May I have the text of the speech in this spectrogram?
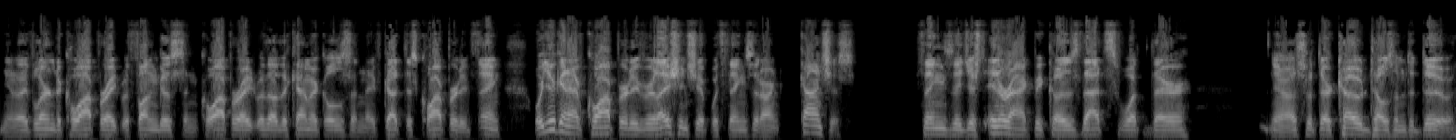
You know, they've learned to cooperate with fungus and cooperate with other chemicals and they've got this cooperative thing. Well, you can have cooperative relationship with things that aren't conscious. Things they just interact because that's what their, you know, that's what their code tells them to do.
